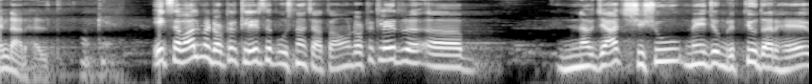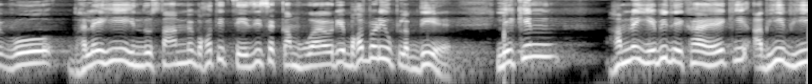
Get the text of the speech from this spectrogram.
and our health. Okay. एक सवाल मैं डॉक्टर क्लेयर से पूछना चाहता हूँ डॉक्टर क्लेयर अ, नवजात शिशु में जो मृत्यु दर है वो भले ही हिंदुस्तान में बहुत ही तेज़ी से कम हुआ है और ये बहुत बड़ी उपलब्धि है लेकिन हमने ये भी देखा है कि अभी भी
